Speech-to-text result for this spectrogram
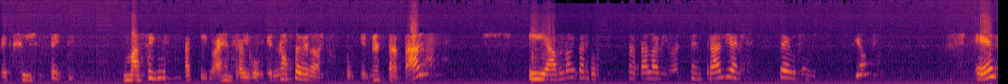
existe más significativas entre el gobierno federal y el gobierno estatal, y hablo del gobierno estatal a nivel central y a nivel de es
